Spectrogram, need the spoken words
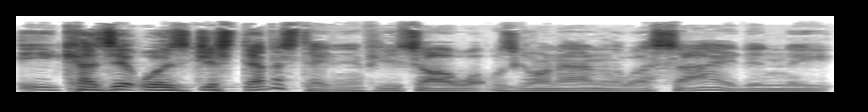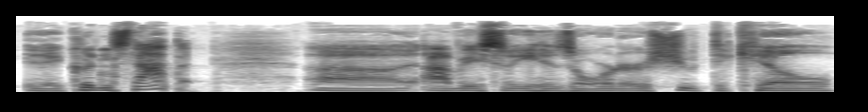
because it was just devastating. If you saw what was going on on the west side, and they, they couldn't stop it. Uh, obviously, his order, shoot to kill,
